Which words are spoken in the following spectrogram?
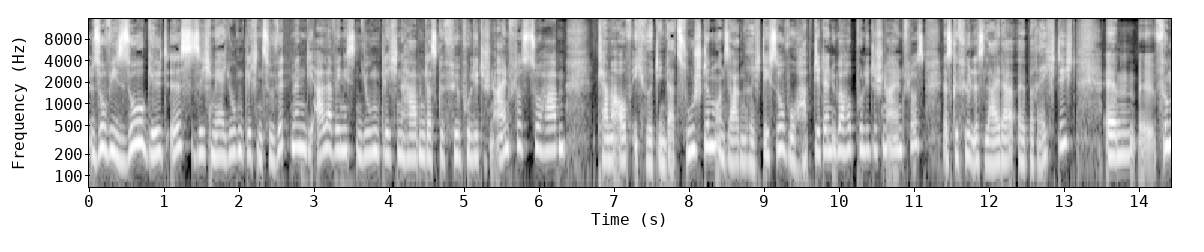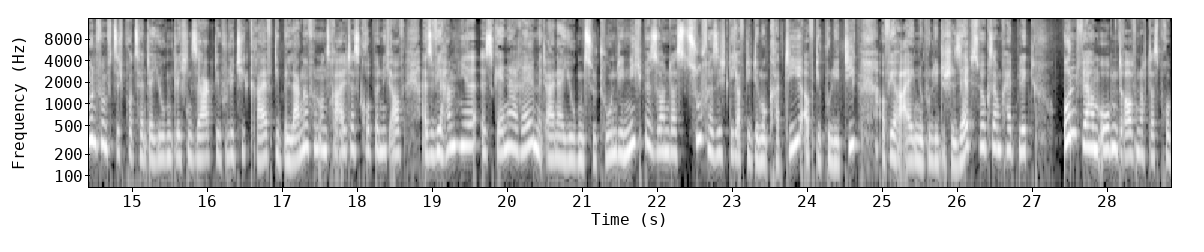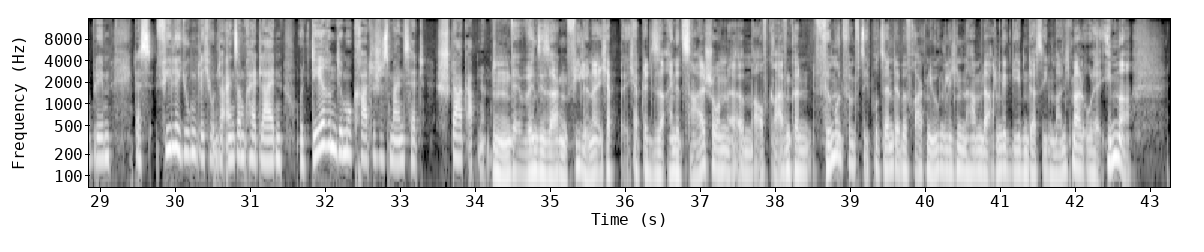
sowieso gilt es, sich mehr Jugendlichen zu widmen. Die allerwenigsten Jugendlichen haben das Gefühl, politischen Einfluss zu haben. Klammer auf, ich würde Ihnen da zustimmen und sagen, richtig so, wo habt ihr denn überhaupt politischen Einfluss? Das Gefühl ist leider äh, berechtigt. Ähm, 55 Prozent der Jugendlichen sagt, die Politik greift die Belange von unserer Altersgruppe nicht auf. Also wir haben hier es generell mit einer Jugend zu tun, die nicht besonders zuversichtlich auf die Demokratie, auf die Politik, auf ihre eigene politische Selbstwirksamkeit blickt und wir haben obendrauf noch das Problem, dass viele Jugendliche unter Einsamkeit leiden und deren demokratisches Mindset stark abnimmt. Mhm, wenn Sie sagen viele, ne? ich habe ich hab da diese eine Zahl schon ähm, aufgreifen können. 55 Prozent der befragten Jugendlichen haben da angegeben, dass ihnen manchmal oder immer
